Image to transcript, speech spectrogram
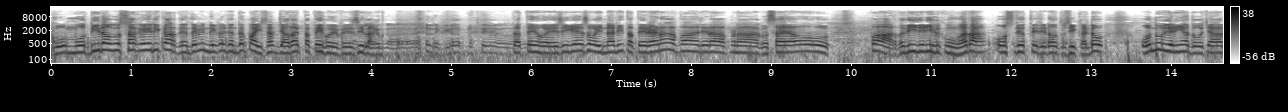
ਗੋ ਮੋਦੀ ਦਾ ਗੁੱਸਾ ਕਈ ਵਾਰੀ ਘਰਦਿਆਂ ਤੇ ਵੀ ਨਿਕਲ ਜਾਂਦੇ, ਭਾਈ ਸਾਹਿਬ ਜ਼ਿਆਦਾ ਤੱਤੇ ਹੋਏ ਪਏ ਸੀ ਲੱਗਦਾ। ਲੱਗੇ ਹੋ ਤੱਤੇ ਹੋਏ ਤੱਤੇ ਹੋਏ ਸੀਗੇ, ਸੋ ਇੰਨਾ ਨਹੀਂ ਤੱਤੇ ਰਹਿਣਾ, ਆਪਾਂ ਜਿਹੜਾ ਆਪਣਾ ਗੁੱਸਾ ਆ, ਉਹ ਭਾਰਤ ਦੀ ਜਿਹੜੀ ਹਕੂਮਤ ਆ, ਉਸ ਦੇ ਉੱਤੇ ਜਿਹੜਾ ਉਹ ਤੁਸੀਂ ਕੱਢੋ। ਉਹਨੂੰ ਜਿਹੜੀਆਂ ਦੋ ਚਾਰ,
